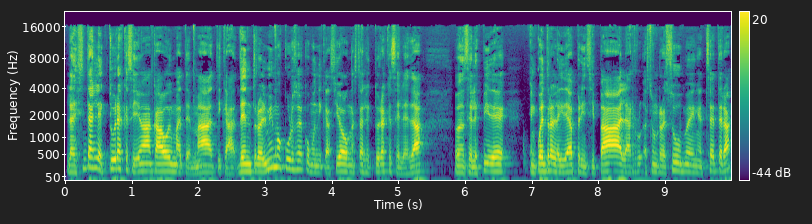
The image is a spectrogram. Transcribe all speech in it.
las distintas lecturas que se llevan a cabo en matemática, dentro del mismo curso de comunicación, estas lecturas que se les da, donde se les pide encuentra la idea principal, hace un resumen, etc.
